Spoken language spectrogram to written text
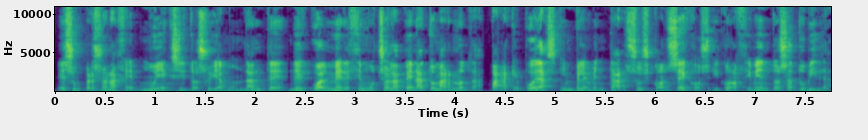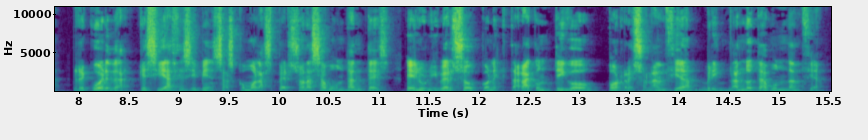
Es un personaje muy exitoso y abundante, del cual merece mucho la pena tomar nota, para que puedas implementar sus consejos y conocimientos a tu vida. Recuerda que si haces y piensas como las personas abundantes, el universo conectará contigo por resonancia, brindándote abundancia.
